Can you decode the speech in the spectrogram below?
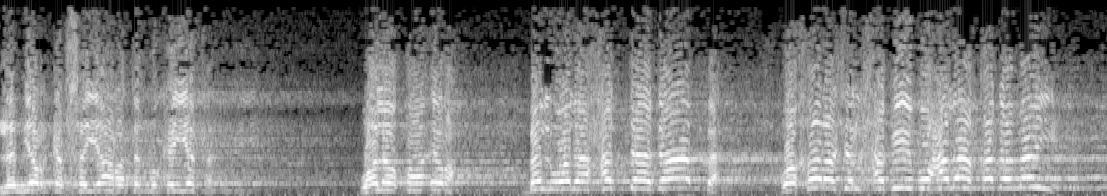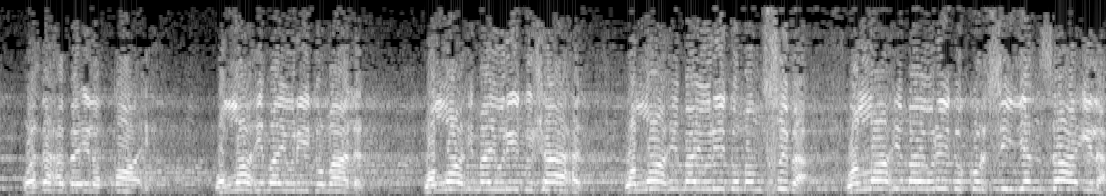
لم يركب سيارة مكيفة ولا طائرة بل ولا حتى دابة. وخرج الحبيب على قدميه وذهب إلى الطائف. والله ما يريد مالا والله ما يريد جاها والله ما يريد منصبا والله ما يريد كرسيا زائلا.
